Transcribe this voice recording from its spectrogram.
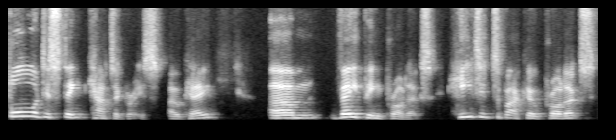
four distinct categories, okay? Um, vaping products, heated tobacco products,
